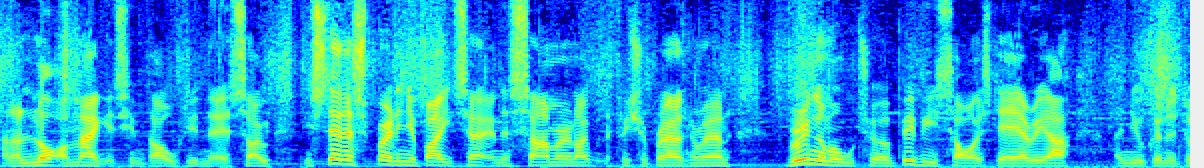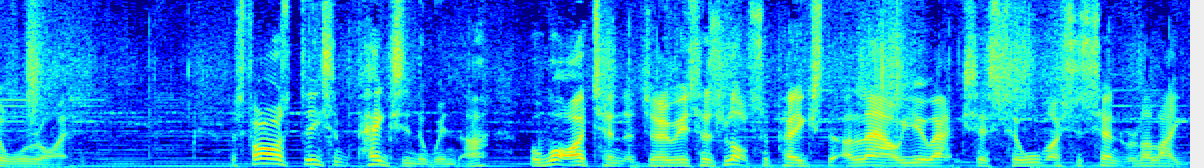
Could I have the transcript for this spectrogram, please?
and a lot of maggots involved in there. So instead of spreading your baits out in the summer and hoping the fish are browsing around, bring them all to a bivvy sized area and you're gonna do all right. As far as decent pegs in the winter, well, what I tend to do is there's lots of pegs that allow you access to almost the centre of the lake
